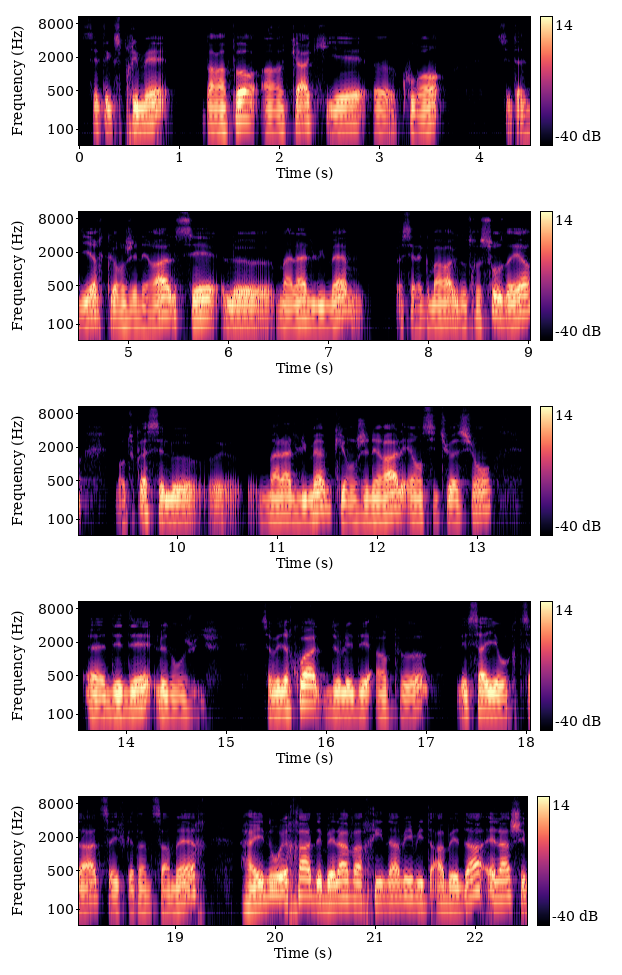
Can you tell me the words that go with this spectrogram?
s'est exprimée par rapport à un cas qui est euh, courant, c'est-à-dire qu'en général, c'est le malade lui-même, c'est la Gemara une autre source d'ailleurs, mais en tout cas, c'est le euh, malade lui-même qui en général est en situation d'aider le non-juif. Ça veut dire quoi? De l'aider un peu, les saïe saïf katan samer, hainu echad mit abeda, et là chez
